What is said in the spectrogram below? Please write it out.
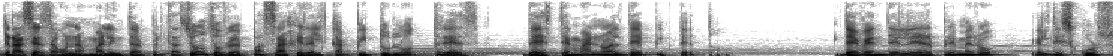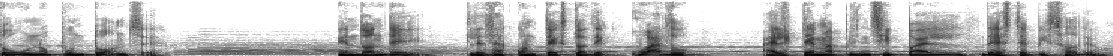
gracias a una mala interpretación sobre el pasaje del capítulo 3 de este manual de Epicteto, deben de leer primero el discurso 1.11, en donde les da contexto adecuado al tema principal de este episodio.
